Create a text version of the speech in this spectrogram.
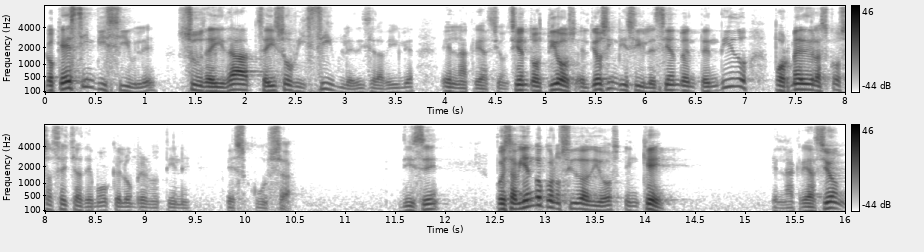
Lo que es invisible, su deidad se hizo visible, dice la Biblia, en la creación. Siendo Dios, el Dios invisible, siendo entendido por medio de las cosas hechas, de modo que el hombre no tiene excusa. Dice, pues habiendo conocido a Dios, ¿en qué? En la creación.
